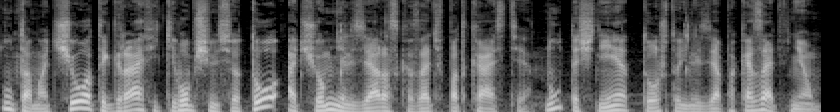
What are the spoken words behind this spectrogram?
ну там отчеты, графики, в общем все то, о чем нельзя рассказать в подкасте. Ну, точнее, то, что что нельзя показать в нем.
